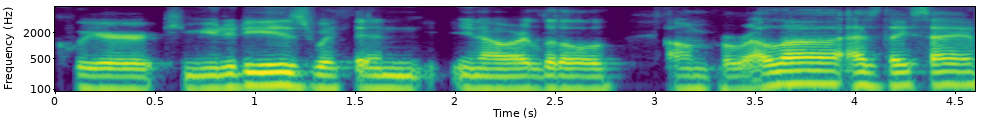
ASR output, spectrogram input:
queer communities within you know our little umbrella as they say.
